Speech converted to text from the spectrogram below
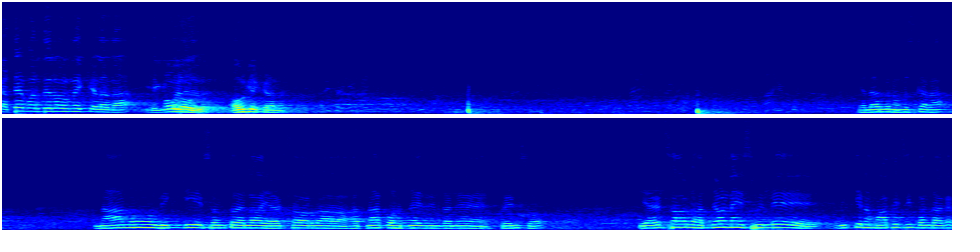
ಕತೆ ಬರ್ದಿರೋರ್ನೇ ಕೇಳೋಣ? ಅವ್ರಿಗೆ ಕೇಳೋಣ. ಎಲ್ಲರಿಗೂ ನಮಸ್ಕಾರ. ನಾನು, ವಿಕ್ಕಿ, ಸಂತು ಎಲ್ಲ ಎರಡು ಸಾವಿರದ ಹದಿನಾಲ್ಕು, ಹದಿನೈದರಿಂದನೇ ಫ್ರೆಂಡ್ಸು ಎರಡು ಸಾವಿರದ ಹದಿನೇಳನೇ ಇಸ್ವಿಲಿ ವಿಕ್ಕಿ ನಮ್ಮ ಆಫೀಸಿಗೆ ಬಂದಾಗ,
